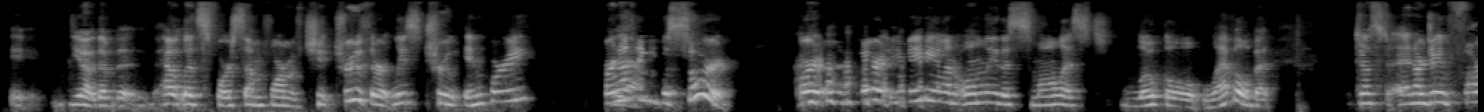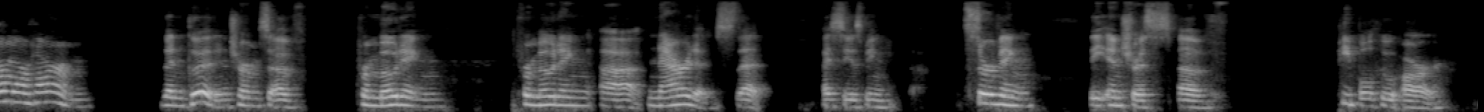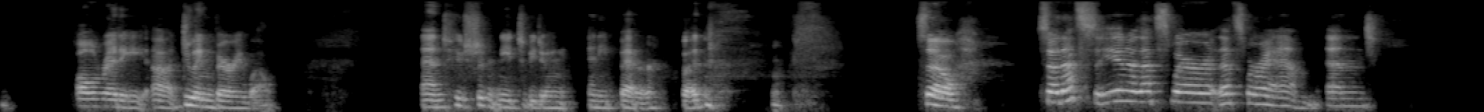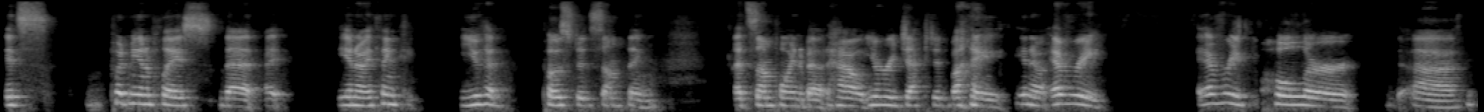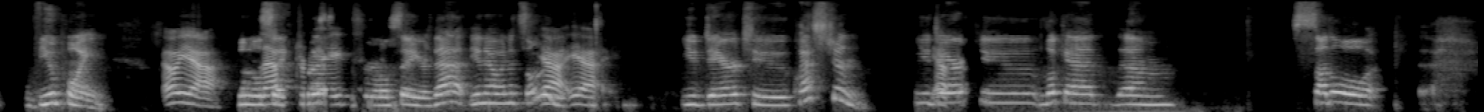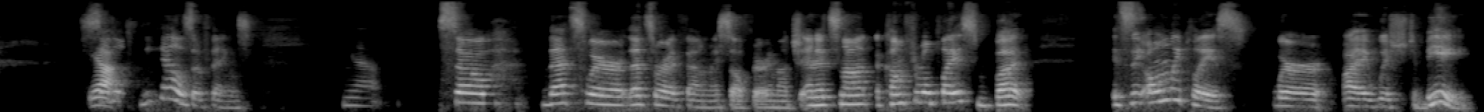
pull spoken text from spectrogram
you know the, the, outlets for some form of tr- truth or at least true inquiry or yeah. nothing of the sort or, or maybe on only the smallest local level but just and are doing far more harm than good in terms of promoting promoting uh, narratives that i see as being serving the interests of people who are already uh, doing very well and who shouldn't need to be doing any better but so so that's you know that's where that's where i am. And it's put me in a place that i you know i think you had posted something at some point about how you're rejected by you know every every polar uh viewpoint. Oh yeah, left, say, right. Will say you're that, you know, and it's only yeah, yeah. You dare to question. You yep. dare to look at um, subtle, yeah. subtle details of things. Yeah. So that's where that's where I found myself very much, and it's not a comfortable place, but it's the only place where I wish to be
